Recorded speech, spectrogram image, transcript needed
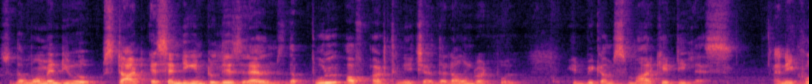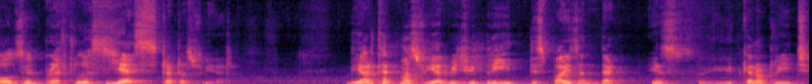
So the moment you start ascending into these realms the pull of earth nature the downward pull it becomes markedly less. And he calls it breathless. yes stratosphere. The earth atmosphere which we breathe this poison that is it cannot reach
